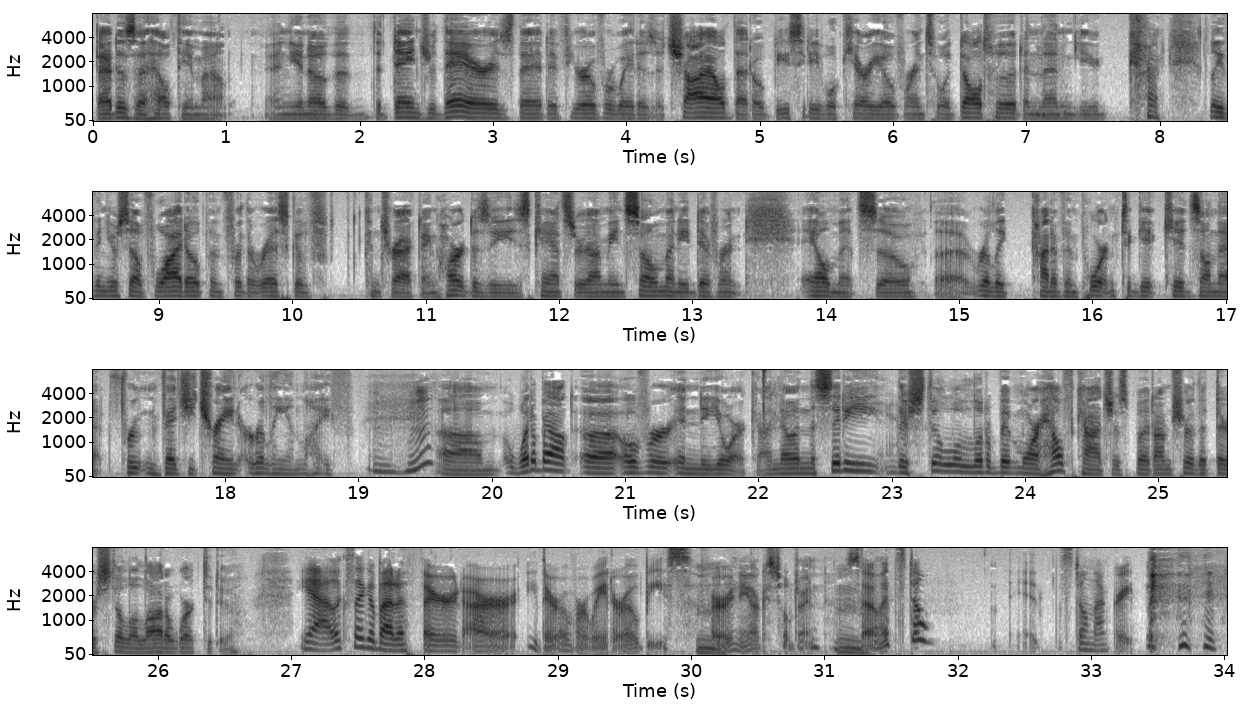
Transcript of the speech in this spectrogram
That is a healthy amount. And you know the the danger there is that if you're overweight as a child, that obesity will carry over into adulthood, and mm-hmm. then you're leaving yourself wide open for the risk of contracting heart disease, cancer. I mean, so many different ailments. So, uh, really kind of important to get kids on that fruit and veggie train early in life. Mm-hmm. Um, what about uh, over in New York? I know in the city yeah. there's still a little bit more health conscious, but I'm sure that there's still a lot of work to do. Yeah, it looks like about a third are either overweight or obese mm. for New York's children. Mm. So it's still it's still not great.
